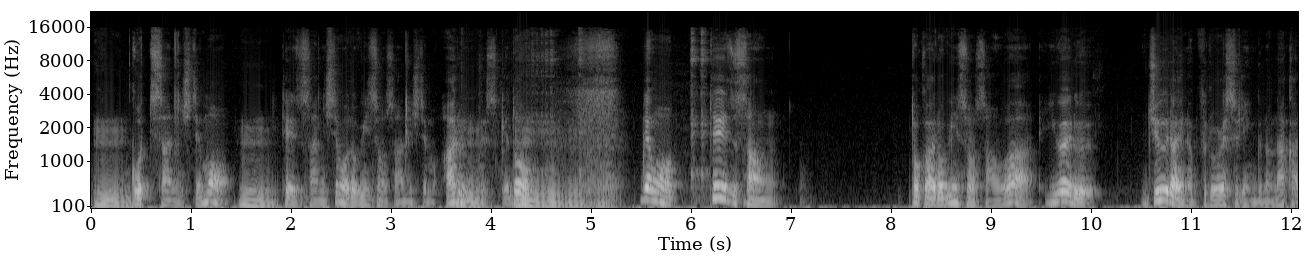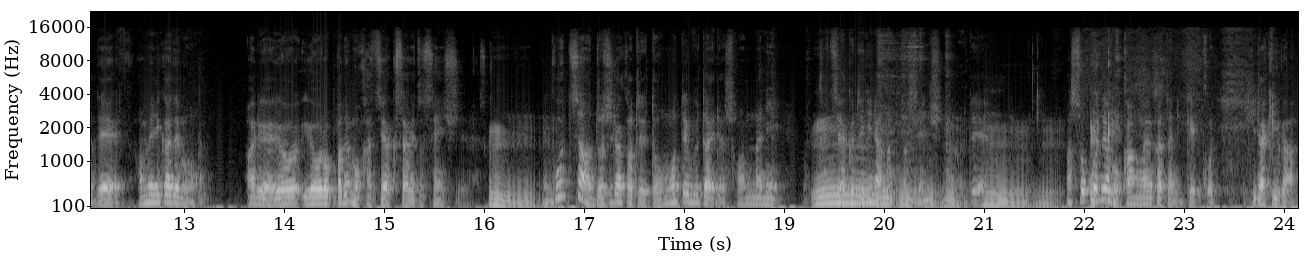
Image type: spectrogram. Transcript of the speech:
うん。ゴッチさんにしても、うん。テイズさんにしてもロビンソンさんにしてもあるんですけど、でもテイズさんとかロビンソンさんはいわゆる従来のプロレスリングの中でアメリカでもあるいはヨーロッパでも活躍された選手じゃないですか。うんうんでゴッチさんはどちらかというと表舞台ではそんなに活躍できなかった選手なのでそこでも考え方に結構開きが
